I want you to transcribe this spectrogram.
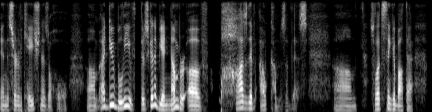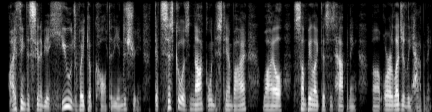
and the certification as a whole. Um, I do believe there's going to be a number of positive outcomes of this. Um, so let's think about that. I think this is going to be a huge wake up call to the industry that Cisco is not going to stand by while something like this is happening um, or allegedly happening,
